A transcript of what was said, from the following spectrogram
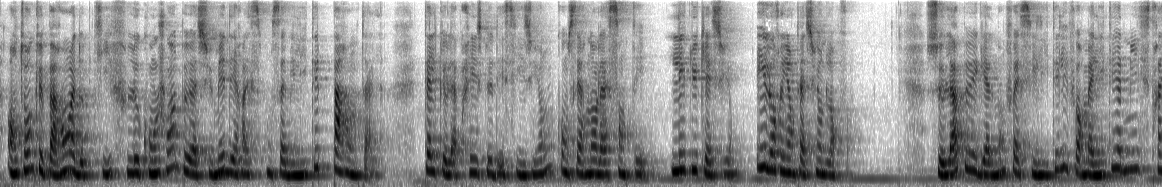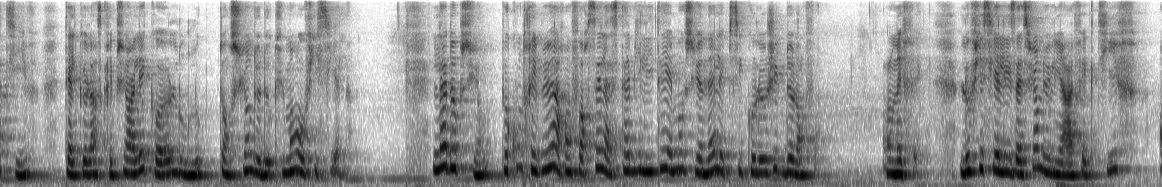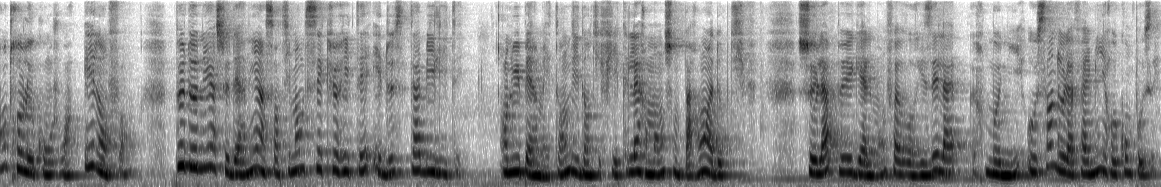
en tant que parent adoptif, le conjoint peut assumer des responsabilités parentales, telles que la prise de décision concernant la santé, l'éducation et l'orientation de l'enfant. Cela peut également faciliter les formalités administratives, telles que l'inscription à l'école ou l'obtention de documents officiels. L'adoption peut contribuer à renforcer la stabilité émotionnelle et psychologique de l'enfant. En effet, l'officialisation du lien affectif entre le conjoint et l'enfant peut donner à ce dernier un sentiment de sécurité et de stabilité, en lui permettant d'identifier clairement son parent adoptif. Cela peut également favoriser l'harmonie au sein de la famille recomposée.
